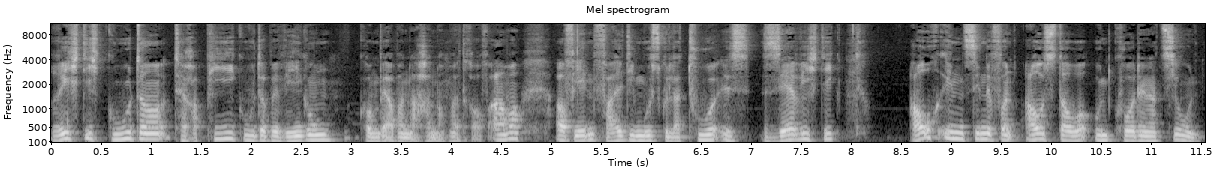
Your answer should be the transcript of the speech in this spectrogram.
richtig guter Therapie, guter Bewegung, kommen wir aber nachher nochmal drauf. Aber auf jeden Fall, die Muskulatur ist sehr wichtig, auch im Sinne von Ausdauer und Koordination.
